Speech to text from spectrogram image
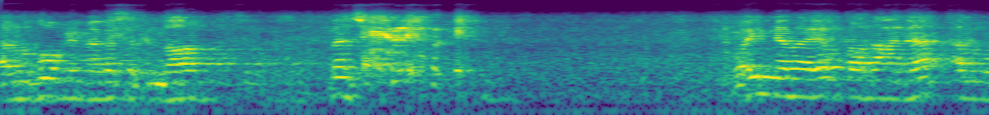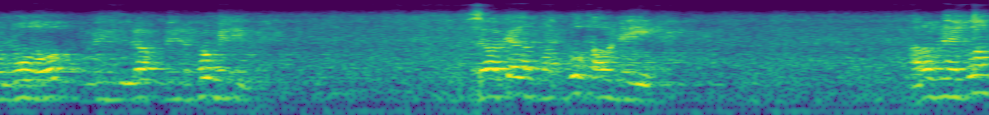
الوضوء مما مست في النار. منسوخ وإنما يبقى معنا الوضوء من لحم الإبل. سواء كانت مطبوخة أو نيك عرفنا يقول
